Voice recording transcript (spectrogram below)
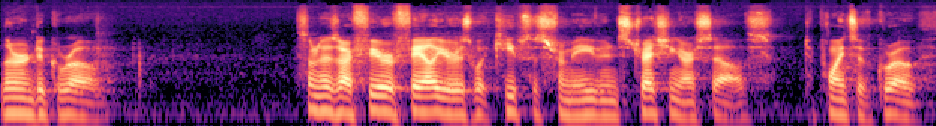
learn to grow. Sometimes our fear of failure is what keeps us from even stretching ourselves to points of growth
